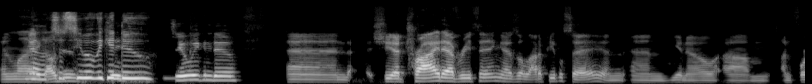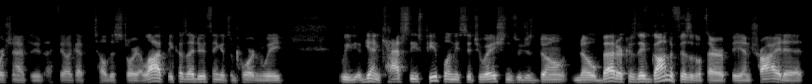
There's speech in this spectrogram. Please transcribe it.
and like, yeah, let's just see what we can see- do. see what we can do. And she had tried everything as a lot of people say and and you know um unfortunately i have to i feel like i have to tell this story a lot because i do think it's important we we again catch these people in these situations who just don't know better because they've gone to physical therapy and tried it.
